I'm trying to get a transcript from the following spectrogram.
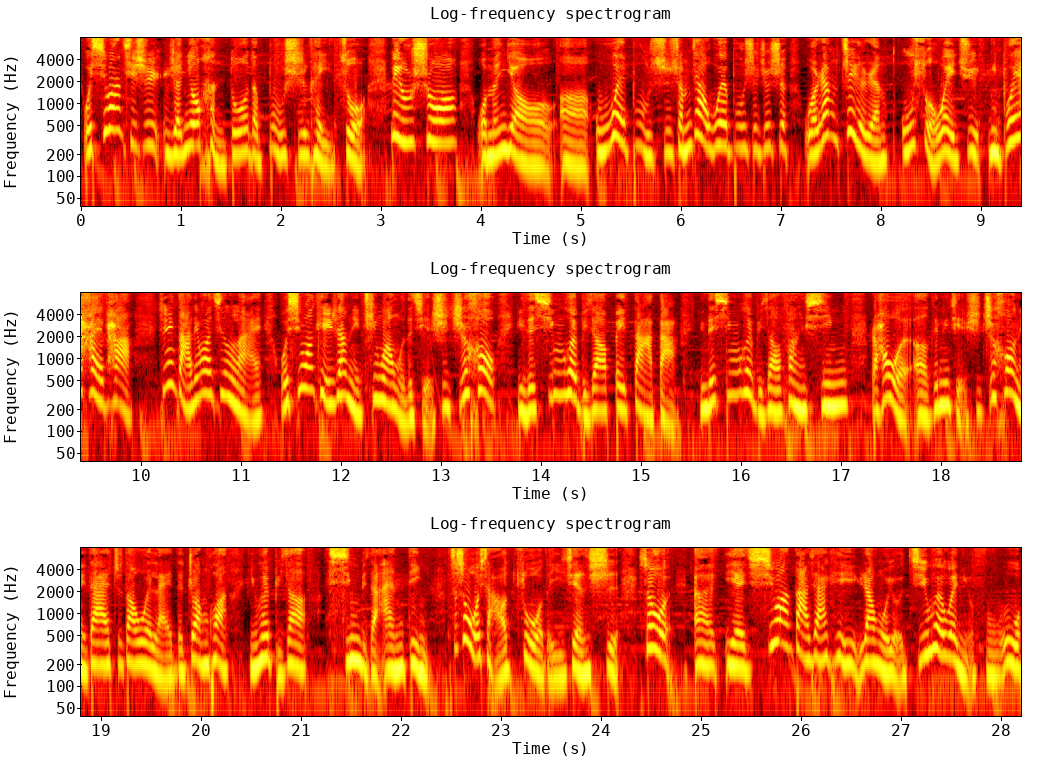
我希望其实人有很多的布施可以做，例如说我们有呃无畏布施。什么叫无畏布施？就是我让这个人无所畏惧，你不会害怕。所以你打电话进来，我希望可以让你听完我的解释之后，你的心会比较被大打，你的心会比较放心。然后我呃跟你解释之后，你大概知道未来的状况，你会比较心比较安定。这是我想要做的一件事，所以我呃也希望大家可以让我有机会为你服务。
